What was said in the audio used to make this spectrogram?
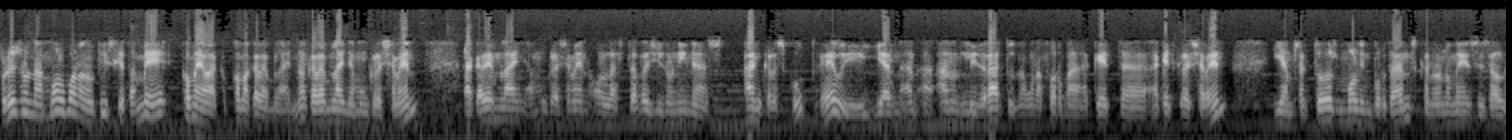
però és una molt bona notícia també com, hem, com acabem l'any. No? Acabem l'any amb un creixement, acabem l'any amb un creixement on les terres gironines han crescut, eh? I han, han, han liderat d'alguna forma aquest, uh, aquest creixement, i amb sectors molt importants que no només és el,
